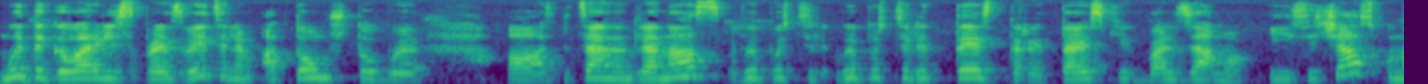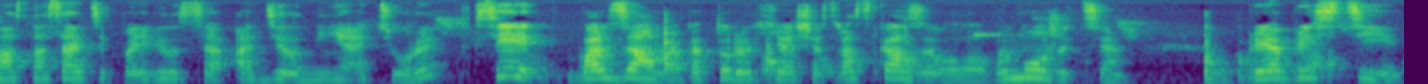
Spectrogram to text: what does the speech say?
мы договорились с производителем о том, чтобы а, специально для нас выпустили, выпустили тестеры тайских бальзамов. И сейчас у нас на сайте появился отдел миниатюры. Все бальзамы, о которых я сейчас рассказывала, вы можете приобрести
